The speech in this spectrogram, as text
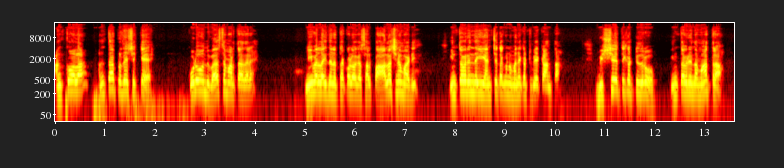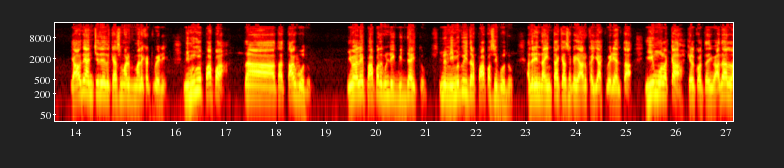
ಅಂಕೋಲ ಅಂಥ ಪ್ರದೇಶಕ್ಕೆ ಕೊಡುವ ಒಂದು ವ್ಯವಸ್ಥೆ ಮಾಡ್ತಾ ಇದ್ದಾರೆ. ನೀವೆಲ್ಲ ಇದನ್ನು ತಗೊಳ್ಳುವಾಗ ಸ್ವಲ್ಪ ಆಲೋಚನೆ ಮಾಡಿ. ಇಂಥವರಿಂದ ಈ ಅಂಚೆ ತಗೊಂಡು ಮನೆ ಕಟ್ಟಬೇಕಾ ಅಂತ. ಎತ್ತಿ ಕಟ್ಟಿದ್ರು ಇಂಥವರಿಂದ ಮಾತ್ರ ಯಾವುದೇ ಅಂಚೆದು ಕೆಲಸ ಮಾಡಿ ಮನೆ ಕಟ್ಟಬೇಡಿ ನಿಮಗೂ ಪಾಪ ತಾಗ್ಬೋದು. ಇವಾಗಲೇ ಪಾಪದ ಗುಂಡಿಗೆ ಬಿದ್ದಾಯಿತು. ಇನ್ನು ನಿಮಗೂ ಇದರ ಪಾಪ ಸಿಗ್ಬೋದು. ಅದರಿಂದ ಇಂಥ ಕೆಲಸಕ್ಕೆ ಯಾರು ಕೈ ಹಾಕಬೇಡಿ ಅಂತ ಈ ಮೂಲಕ ಕೇಳ್ಕೊಳ್ತಾ ಇದೀವಿ. ಅದಲ್ಲ,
